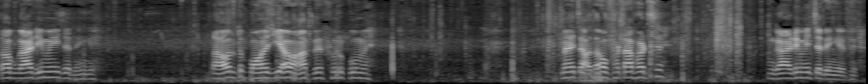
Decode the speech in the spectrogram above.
तो अब गाड़ी में ही चलेंगे। राहुल तो पहुँच गया वहाँ पे फुरकू में। मैं चाहता हूँ फटाफट से, गाड़ी में चलेंगे फिर।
